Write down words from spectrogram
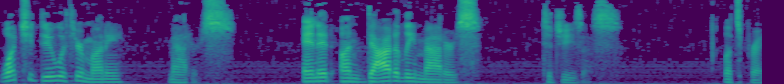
What you do with your money matters. And it undoubtedly matters to Jesus. Let's pray.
